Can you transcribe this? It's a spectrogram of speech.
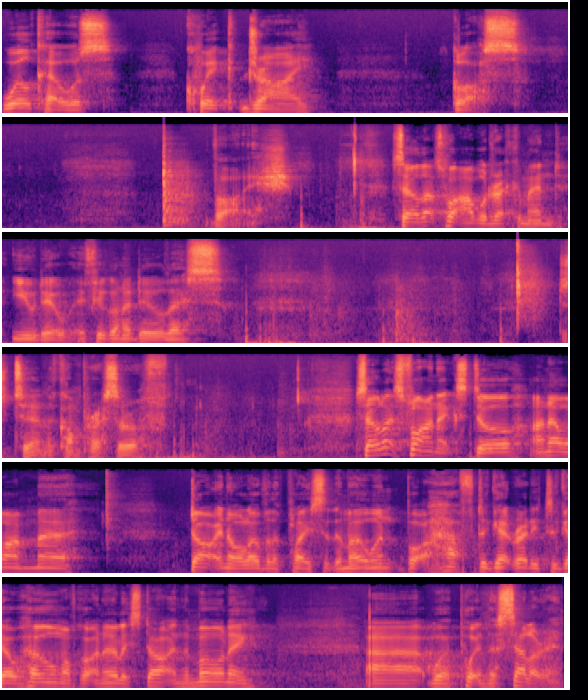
Wilko's Quick Dry Gloss Varnish. So that's what I would recommend you do if you're going to do this. Just turn the compressor off. So let's fly next door. I know I'm uh, darting all over the place at the moment, but I have to get ready to go home. I've got an early start in the morning. Uh, we're putting the cellar in.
